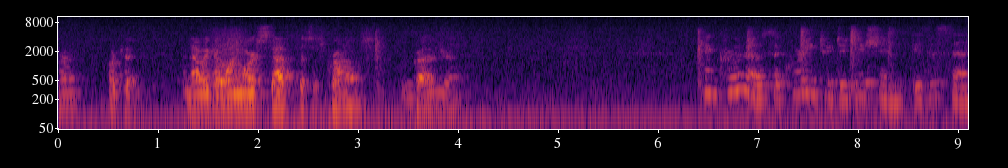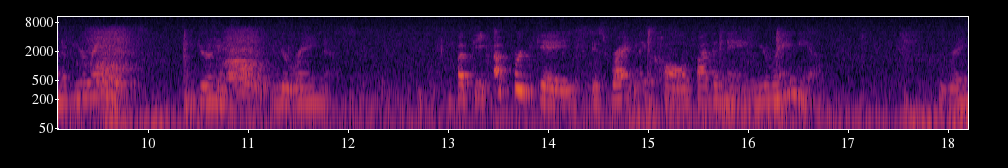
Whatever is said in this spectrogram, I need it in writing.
Right, okay. And now we got one more step. This is Chronos. Go ahead, Jen. And Kronos, according to tradition, is the son of Uranus. Uranus. Uranus. But the upward gaze is rightly called by the name Urania. Urania.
